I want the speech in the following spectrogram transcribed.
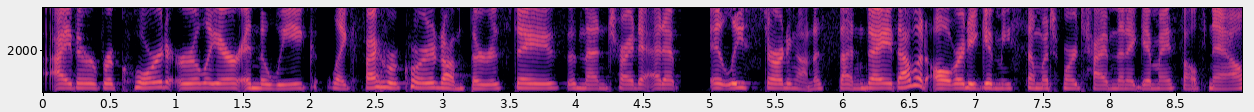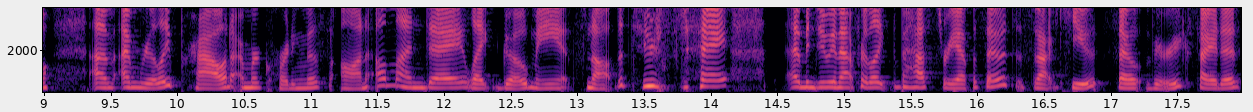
either record earlier in the week, like if I recorded on Thursdays and then try to edit at least starting on a Sunday, that would already give me so much more time than I give myself now. Um, I'm really proud. I'm recording this on a Monday. Like, go me. It's not the Tuesday. I've been doing that for like the past three episodes. It's not cute. So, very excited.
